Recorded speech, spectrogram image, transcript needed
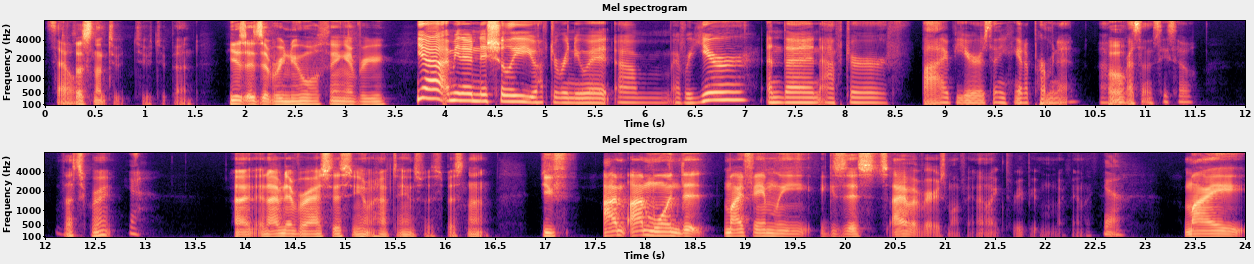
So That's not too too too bad. Is is it a renewal thing every? yeah, I mean initially you have to renew it um, every year, and then after five years, and you can get a permanent um, Oh. residency. So That's great. Yeah. Uh, and I've never asked this. You don't have to answer this, but it's not. Do you? F- I'm I'm one that my family exists. I have a very small family. I like three people in my family. yeah, My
